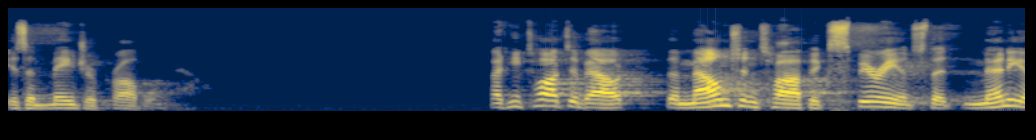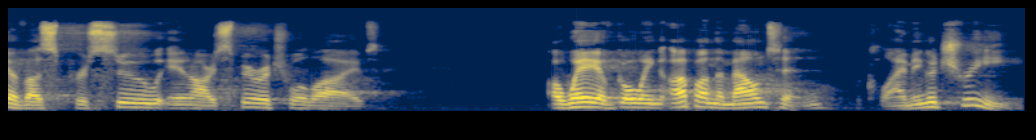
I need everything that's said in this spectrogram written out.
is a major problem now. But he talked about the mountaintop experience that many of us pursue in our spiritual lives a way of going up on the mountain, climbing a tree,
